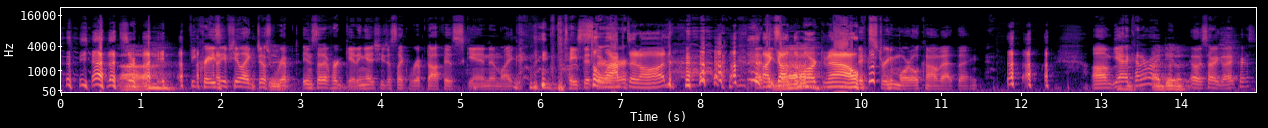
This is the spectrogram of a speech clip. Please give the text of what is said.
Yeah, that's Uh, right. be crazy if she like just Dude. ripped instead of her getting it, she just like ripped off his skin and like taped it Slapped to her. it on. I be got the mark now. extreme Mortal Kombat thing. um, yeah, it kind of I did it. Oh, sorry. Go ahead, Chris.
